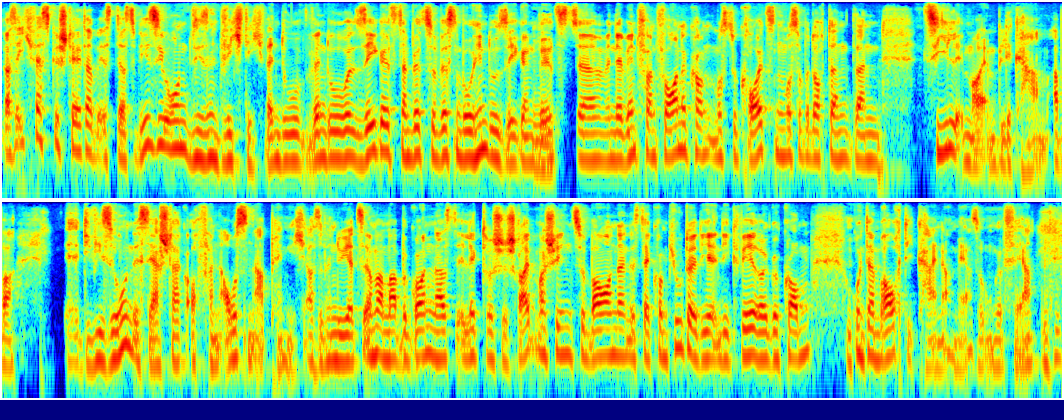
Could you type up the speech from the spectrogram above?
was ich festgestellt habe, ist, dass Visionen, die sind wichtig. Wenn du, wenn du segelst, dann willst du wissen, wohin du segeln mhm. willst. Äh, wenn der Wind von vorne kommt, musst du kreuzen, musst aber doch dann dein Ziel immer im Blick haben. Aber die Vision ist sehr stark auch von außen abhängig. Also wenn du jetzt immer mal begonnen hast, elektrische Schreibmaschinen zu bauen, dann ist der Computer dir in die Quere gekommen und dann braucht die keiner mehr so ungefähr. Mhm.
